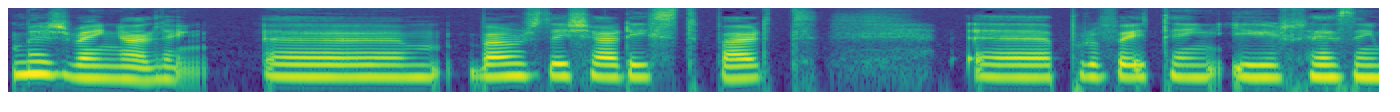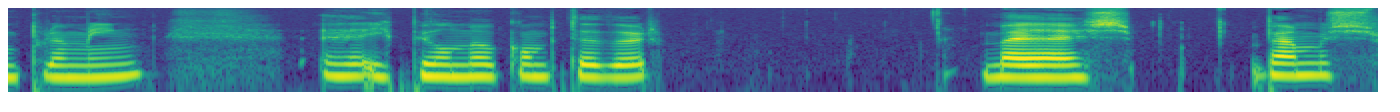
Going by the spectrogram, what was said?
mas bem, olhem, uh, vamos deixar isso de parte. Uh, aproveitem e rezem por mim uh, e pelo meu computador. Mas vamos,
